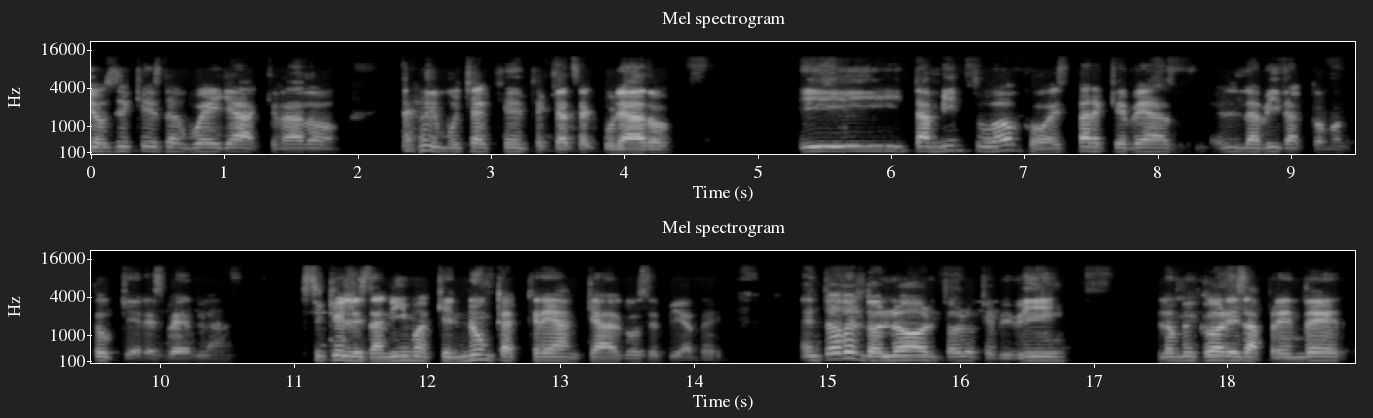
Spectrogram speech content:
yo sé que esta huella ha quedado mucha gente que se ha curado, y también tu ojo, es para que veas la vida como tú quieres verla. Así que les animo a que nunca crean que algo se pierde. En todo el dolor, todo lo que viví, lo mejor es aprender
